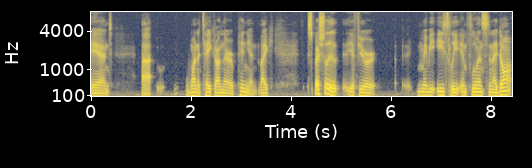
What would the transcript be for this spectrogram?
and uh, want to take on their opinion? Like especially if you're maybe easily influenced and i don't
